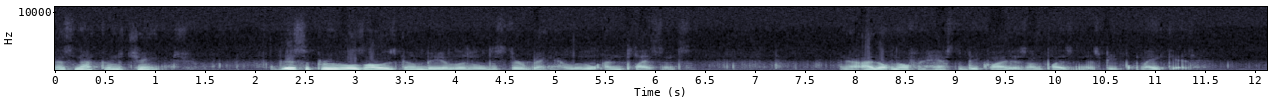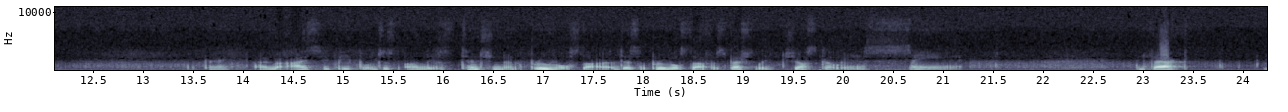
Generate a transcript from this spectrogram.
That's not going to change. Disapproval is always going to be a little disturbing, a little unpleasant. Now, I don't know if it has to be quite as unpleasant as people make it. Okay? I, I see people just on this tension and approval stuff, disapproval stuff especially, just go insane. In fact,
